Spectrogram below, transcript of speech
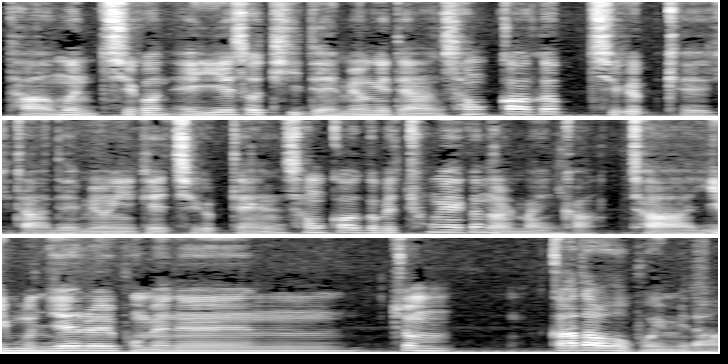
다음은 직원 A에서 D 4명에 대한 성과급 지급 계획이다. 4명에게 지급된 성과급의 총액은 얼마인가? 자, 이 문제를 보면은 좀 까다로워 보입니다.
